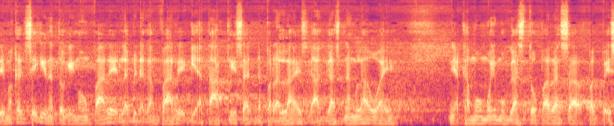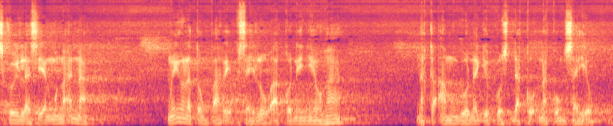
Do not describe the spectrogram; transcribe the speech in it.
di makagsige na to gingong pare labi na kang pare giatake sad na paralyze gagas ng laway. Nya kamo mo mo gasto para sa pagpa-eskwela siyang mga anak. Mayon na tong pare pasaylo ako ninyo ha? Nakaamgo nagyukos dako na kong sayo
